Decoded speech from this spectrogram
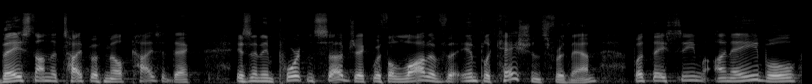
based on the type of Melchizedek is an important subject with a lot of implications for them, but they seem unable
